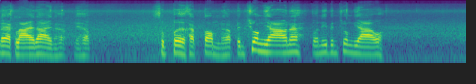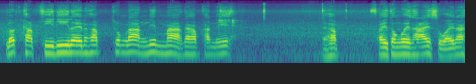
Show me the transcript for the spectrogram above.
แลกไลน์ได้นะครับนี่ครับ ซูเปอร์คัตตอมนะครับ เป็นช่วงยาวนะ ตัวนี้เป็นช่วงยาว รถขับขี่ดีเลยนะครับ ช่วงล่างนิ่มมากนะครับคันนี้นะครับ ไฟตรงไฟท้ายสวยนะ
